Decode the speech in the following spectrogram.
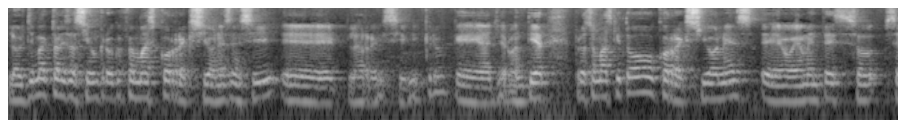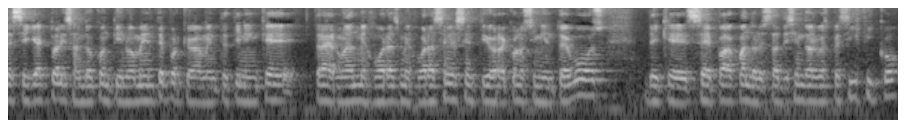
La última actualización creo que fue más correcciones en sí, eh, la recibí creo que ayer o antier, pero son más que todo correcciones, eh, obviamente eso se sigue actualizando continuamente porque obviamente tienen que traer unas mejoras, mejoras en el sentido de reconocimiento de voz, de que sepa cuando le estás diciendo algo específico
